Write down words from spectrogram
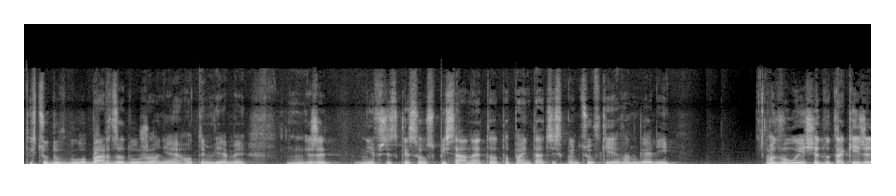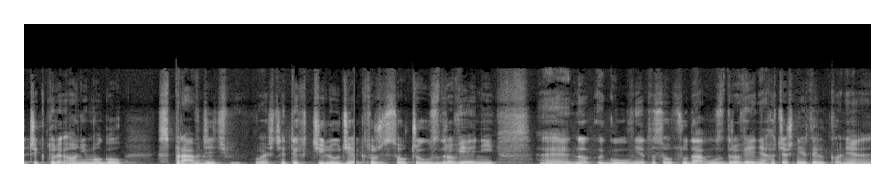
tych cudów było bardzo dużo, nie? O tym wiemy, że nie wszystkie są spisane, to, to pamiętacie z końcówki Ewangelii. Odwołuje się do takiej rzeczy, które oni mogą sprawdzić, właśnie tych ci ludzie, którzy są czy uzdrowieni, e, no głównie to są cuda uzdrowienia, chociaż nie tylko, nie? E,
